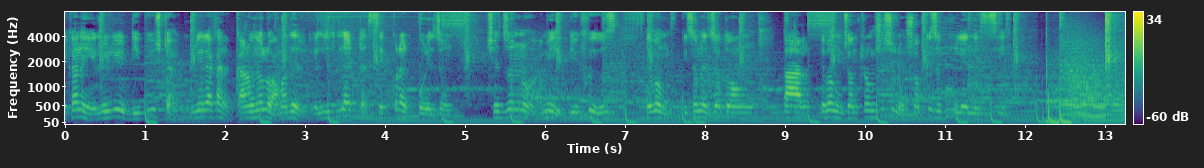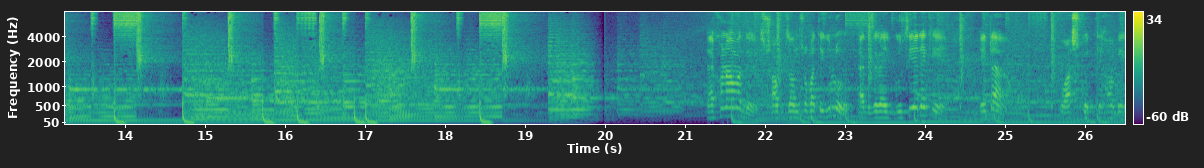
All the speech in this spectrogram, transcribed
এখানে এলইডি ডিফিউজটা খুলে রাখার কারণ হলো আমাদের এলইডি লাইটটা চেক করার প্রয়োজন। সেজন্য আমি ডিফিউজ এবং পিছনের যত তার এবং যন্ত্রাংশ ছিল সব কিছু খুলে নিচ্ছি। এখন আমাদের সব যন্ত্রপাতিগুলো এক জায়গায় গুছিয়ে রেখে এটা ওয়াশ করতে হবে।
